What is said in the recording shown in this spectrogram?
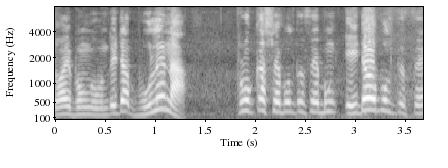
জয় বঙ্গবন্ধু। এটা ভুলে না, প্রকাশ্যে বলতেছে এবং এটাও বলতেছে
